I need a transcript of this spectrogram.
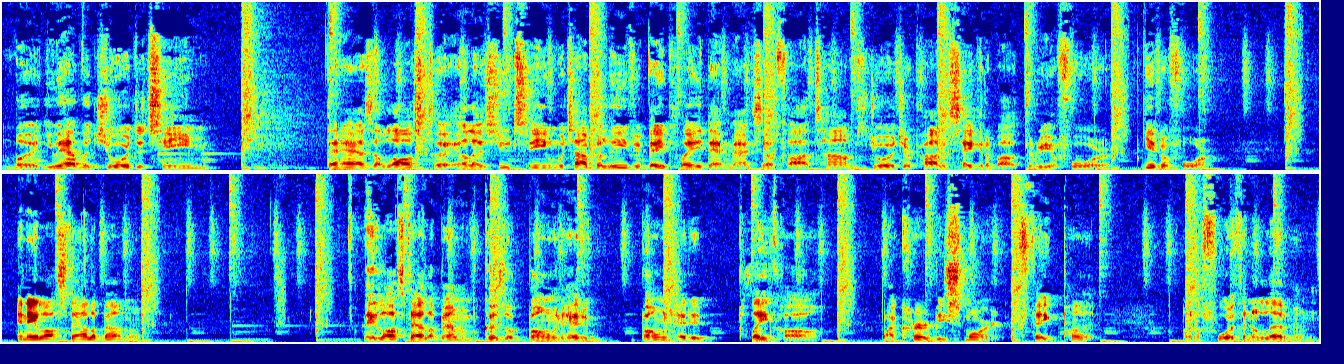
But you have a Georgia team that has a loss to LSU team, which I believe if they played that matchup five times, Georgia probably take it about three or four, give it four. And they lost to Alabama. They lost to Alabama because of boneheaded boneheaded play call by Kirby Smart, a fake punt on a fourth and eleven.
